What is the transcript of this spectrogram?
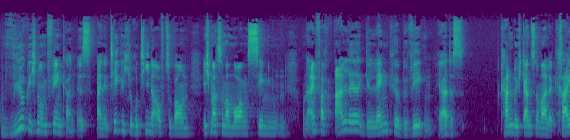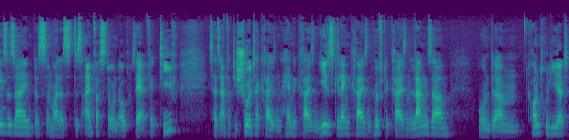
wirklich nur empfehlen kann, ist eine tägliche Routine aufzubauen. Ich mache es immer morgens 10 Minuten und einfach alle Gelenke bewegen. Ja, das kann durch ganz normale Kreise sein. Das ist immer das, das Einfachste und auch sehr effektiv. Das heißt einfach die Schulter kreisen, Hände kreisen, jedes Gelenk kreisen, Hüfte kreisen, langsam und ähm, kontrolliert.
